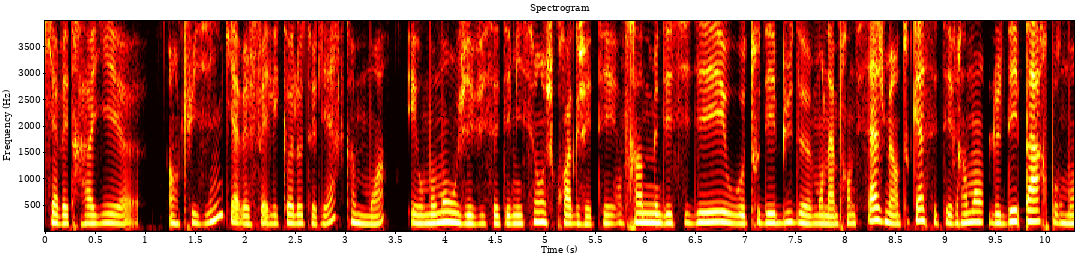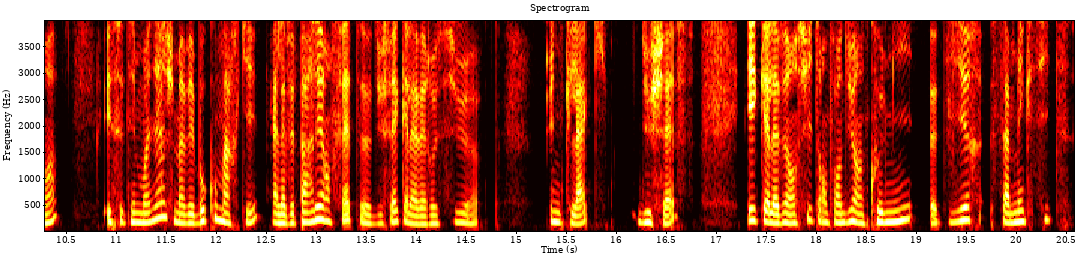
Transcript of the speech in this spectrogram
qui avait travaillé euh, en cuisine, qui avait fait l'école hôtelière comme moi. Et au moment où j'ai vu cette émission, je crois que j'étais en train de me décider ou au tout début de mon apprentissage, mais en tout cas, c'était vraiment le départ pour moi. Et ce témoignage m'avait beaucoup marqué. Elle avait parlé en fait euh, du fait qu'elle avait reçu euh, une claque du chef et qu'elle avait ensuite entendu un commis euh, dire ça m'excite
